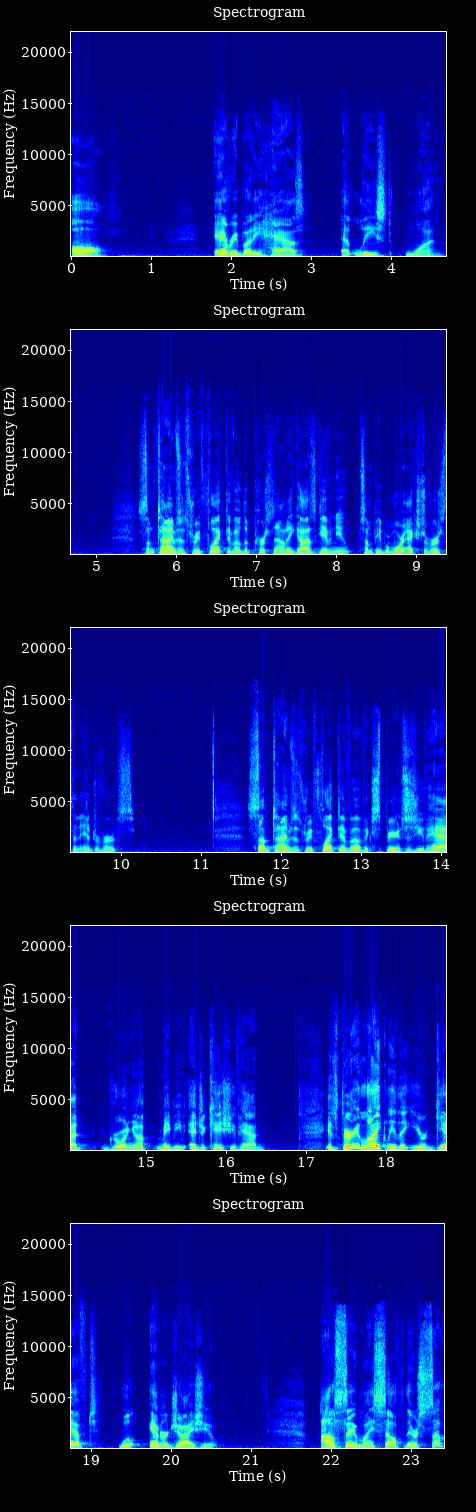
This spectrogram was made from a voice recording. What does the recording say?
all. Everybody has at least one. Sometimes it's reflective of the personality God's given you. Some people are more extroverts than introverts. Sometimes it's reflective of experiences you've had growing up, maybe education you've had. It's very likely that your gift will energize you. I'll say myself, there are some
